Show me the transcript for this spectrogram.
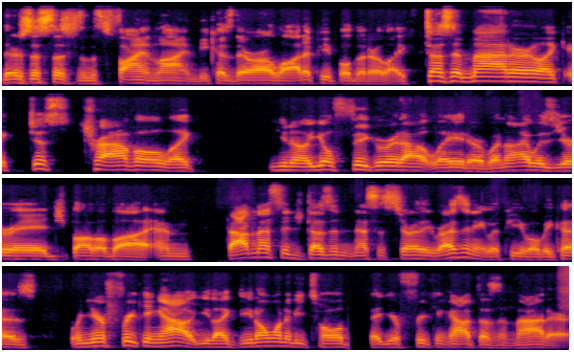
there's this, this this fine line because there are a lot of people that are like, doesn't matter, like it just travel, like you know, you'll figure it out later. When I was your age, blah blah blah, and that message doesn't necessarily resonate with people because when you're freaking out, you like you don't want to be told that you're freaking out doesn't matter.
